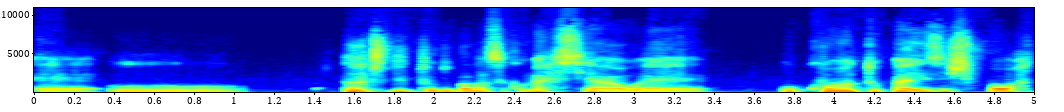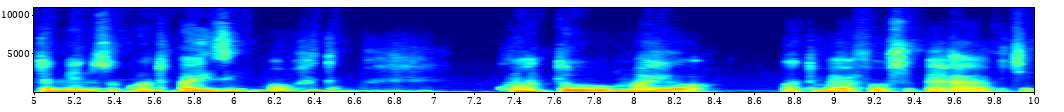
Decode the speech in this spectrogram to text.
É, o, antes de tudo, balança comercial é o quanto o país exporta menos o quanto o país importa. Quanto maior, quanto maior for o superávit,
